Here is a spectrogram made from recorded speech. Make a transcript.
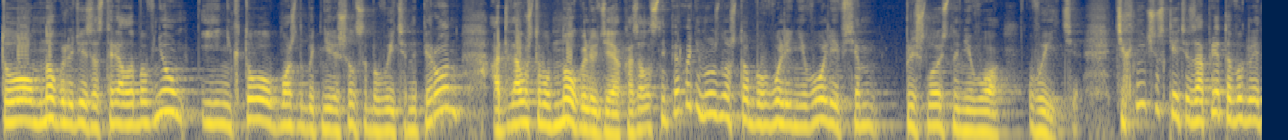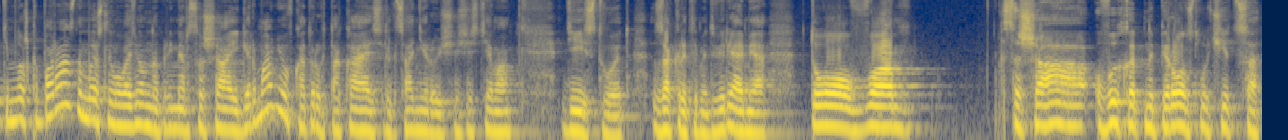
то много людей застряло бы в нем, и никто, может быть, не решился бы выйти на перрон. А для того, чтобы много людей оказалось на перроне, нужно, чтобы волей-неволей всем пришлось на него выйти. Технически эти запреты выглядят немножко по-разному. Если мы возьмем, например, США и Германию, в которых такая селекционирующая система действует с закрытыми дверями, то в США выход на перрон случится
